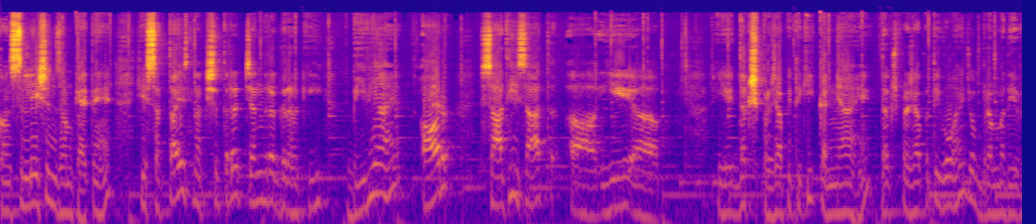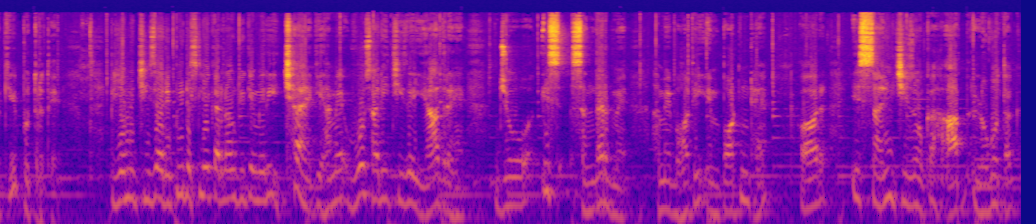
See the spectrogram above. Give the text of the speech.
कॉन्स्टलेशन हम कहते हैं। ये 27 नक्षत्र चंद्र ग्रह की बीवियाँ हैं और साथ ही साथ आ, ये आ, ये दक्ष प्रजापति की कन्या हैं। दक्ष प्रजापति वो हैं जो ब्रह्मदेव के पुत्र थे। ये मैं चीज़ें रिपीट इसलिए कर रहा हूँ क्योंकि मेरी इच्छा है कि हमें वो सारी चीज़ें याद रहें जो इस संदर्भ में हमें बहुत ही इंपॉर्टेंट है। और इस सारी चीज़ों का आप लोगों तक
